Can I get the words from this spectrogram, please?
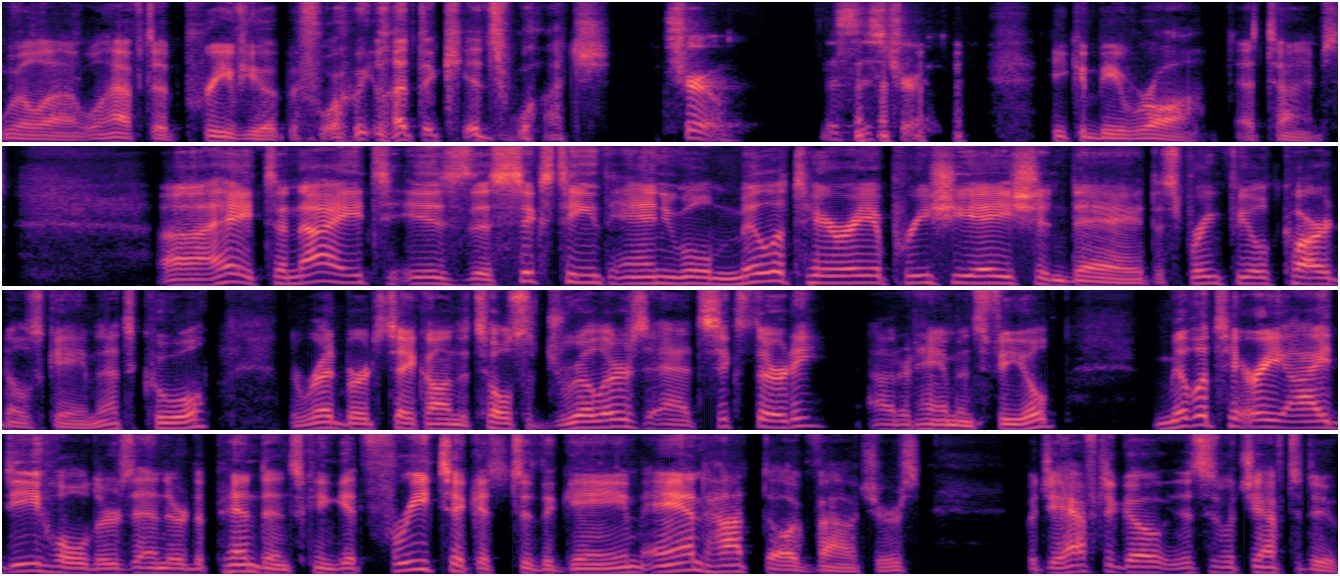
we'll uh, we'll have to preview it before we let the kids watch. True. This is true. he can be raw at times. Uh, hey, tonight is the 16th annual Military Appreciation Day at the Springfield Cardinals game. That's cool. The Redbirds take on the Tulsa Drillers at 6:30 out at Hammons Field. Military ID holders and their dependents can get free tickets to the game and hot dog vouchers but you have to go. This is what you have to do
